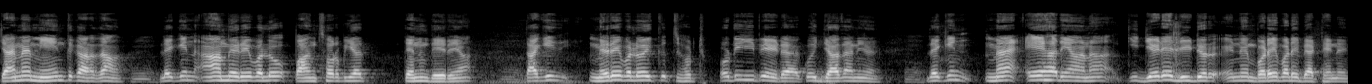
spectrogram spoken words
ਚਾਹੇ ਮੈਂ ਮਿਹਨਤ ਕਰਦਾ ਲੇਕਿਨ ਆ ਮੇਰੇ ਵੱਲੋਂ 500 ਰੁਪਇਆ ਤੈਨੂੰ ਦੇ ਰਿਹਾ। ਤਾਂ ਕਿ ਮੇਰੇ ਵੱਲੋਂ ਇੱਕ ਛੋਟੀ ਜਿਹੀ ਭੇਟ ਹੈ ਕੋਈ ਜ਼ਿਆਦਾ ਨਹੀਂ ਹੈ ਲੇਕਿਨ ਮੈਂ ਇਹ ਹਰਿਆਣਾ ਕਿ ਜਿਹੜੇ ਲੀਡਰ ਇਹਨੇ ਬੜੇ ਬੜੇ ਬੈਠੇ ਨੇ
